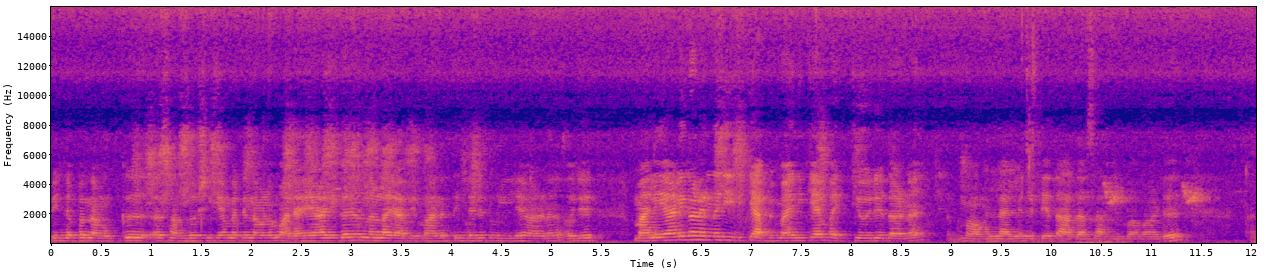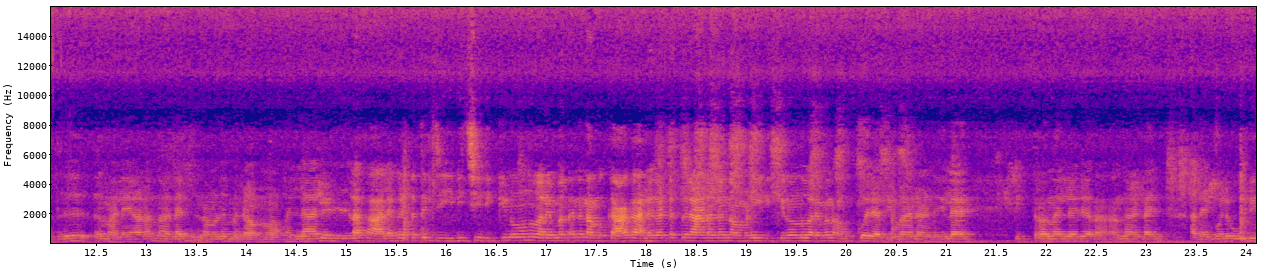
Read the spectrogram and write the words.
പിന്നെ ഇപ്പൊ നമുക്ക് സന്തോഷിക്കാൻ പറ്റും നമ്മൾ മലയാളികൾ എന്നുള്ള അഭിമാനത്തിന്റെ ഒരു തുല്യമാണ് ഒരു മലയാളികൾ എന്ന രീതിക്ക് അഭിമാനിക്കാൻ പറ്റിയ ഒരു ഇതാണ് മോഹൻലാലിന് കിട്ടിയ ദാദാ സാഹിബ് അവാർഡ്. അത് മലയാള നടൻ നമ്മൾ മോഹൻലാലുള്ള കാലഘട്ടത്തിൽ ജീവിച്ചിരിക്കണു എന്ന് പറയുമ്പോൾ തന്നെ നമുക്ക് ആ കാലഘട്ടത്തിലാണല്ലോ നമ്മൾ ഇരിക്കണു എന്ന് പറയുമ്പോൾ നമുക്കൊരു അഭിമാനമാണ് അല്ലേ? ഇത്ര നല്ലൊരു നടൻ. അതേപോലെ ഒരു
